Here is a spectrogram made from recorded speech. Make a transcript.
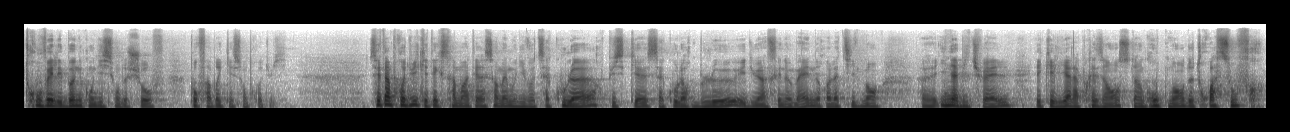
trouver les bonnes conditions de chauffe pour fabriquer son produit. C'est un produit qui est extrêmement intéressant même au niveau de sa couleur, puisque sa couleur bleue est due à un phénomène relativement euh, inhabituel et qu'il y a la présence d'un groupement de trois soufres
